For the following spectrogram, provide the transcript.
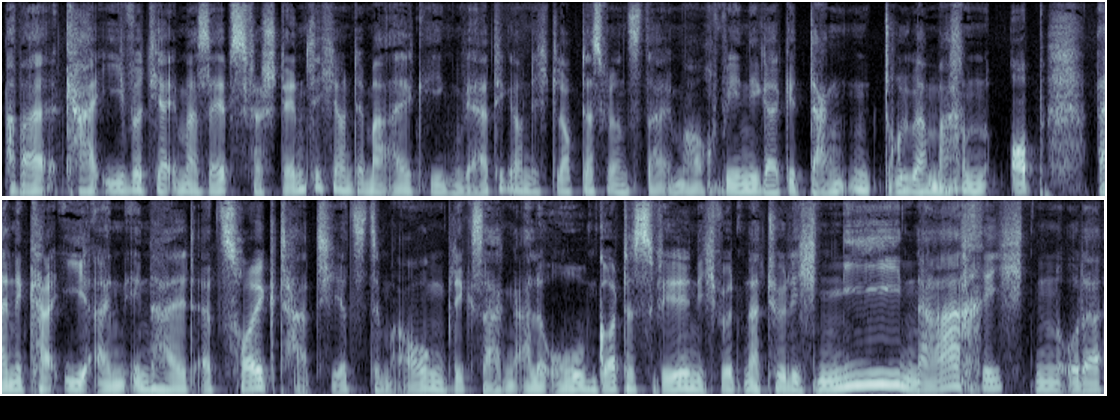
Aber KI wird ja immer selbstverständlicher und immer allgegenwärtiger. Und ich glaube, dass wir uns da immer auch weniger Gedanken drüber machen, ob eine KI einen Inhalt erzeugt hat. Jetzt im Augenblick sagen alle, oh, um Gottes Willen, ich würde natürlich nie Nachrichten oder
